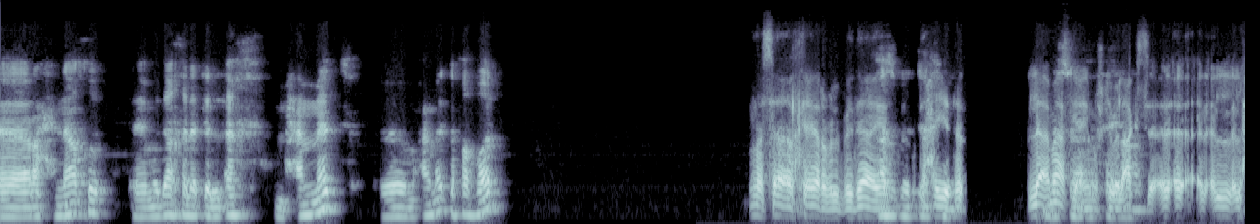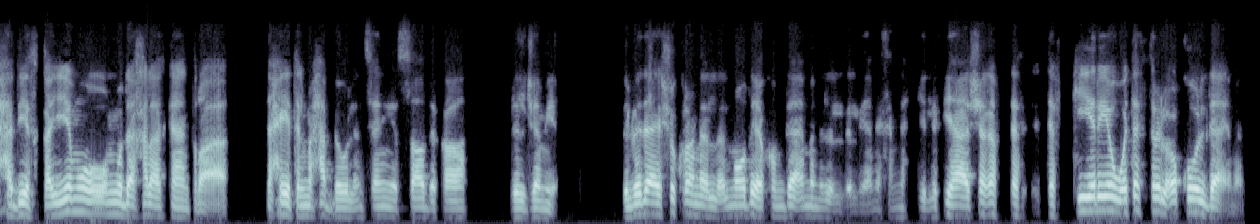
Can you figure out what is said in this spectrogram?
آه راح ناخذ آه، مداخلة الأخ محمد. آه محمد تفضل. مساء الخير بالبداية. تحية. لا ما في أي مشكلة بالعكس الحديث قيم والمداخلات كانت رائعة. تحية المحبة والإنسانية الصادقة للجميع. بالبداية شكرا لمواضيعكم دائما يعني خلينا نحكي اللي فيها شغف تفكيري وتثري العقول دائما.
